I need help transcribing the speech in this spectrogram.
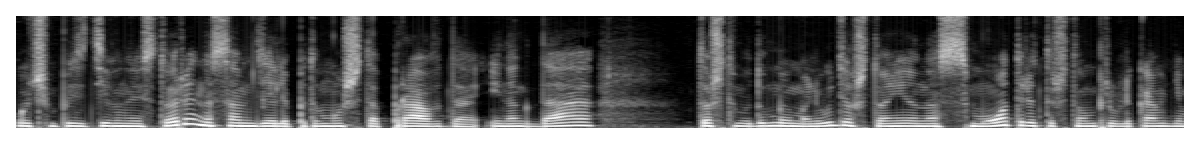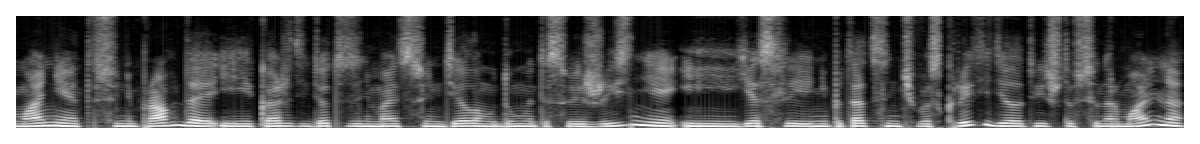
Очень позитивная история, на самом деле, потому что, правда, иногда то, что мы думаем о людях, что они на нас смотрят, и что мы привлекаем внимание, это все неправда, и каждый идет и занимается своим делом и думает о своей жизни, и если не пытаться ничего скрыть и делать вид, что все нормально,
